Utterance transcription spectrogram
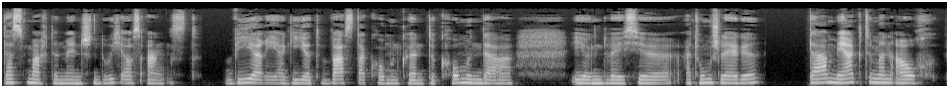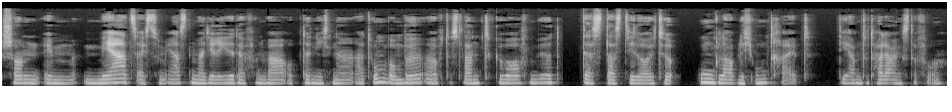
das macht den Menschen durchaus Angst wie er reagiert, was da kommen könnte, kommen da irgendwelche Atomschläge. Da merkte man auch schon im März, als zum ersten Mal die Rede davon war, ob da nicht eine Atombombe auf das Land geworfen wird, dass das die Leute unglaublich umtreibt. Die haben totale Angst davor.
